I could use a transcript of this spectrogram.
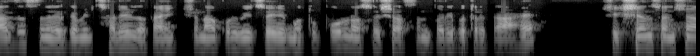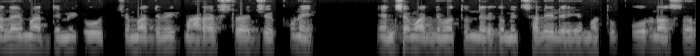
आजच निर्गमित झालेलं. काही क्षणापूर्वीचं हे महत्त्वपूर्ण असं शासन परिपत्रक आहे. शिक्षण संचालय माध्यमिक व उच्च माध्यमिक महाराष्ट्र राज्य पुणे यांच्या माध्यमातून निर्गमित झालेलं हे महत्त्वपूर्ण असं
